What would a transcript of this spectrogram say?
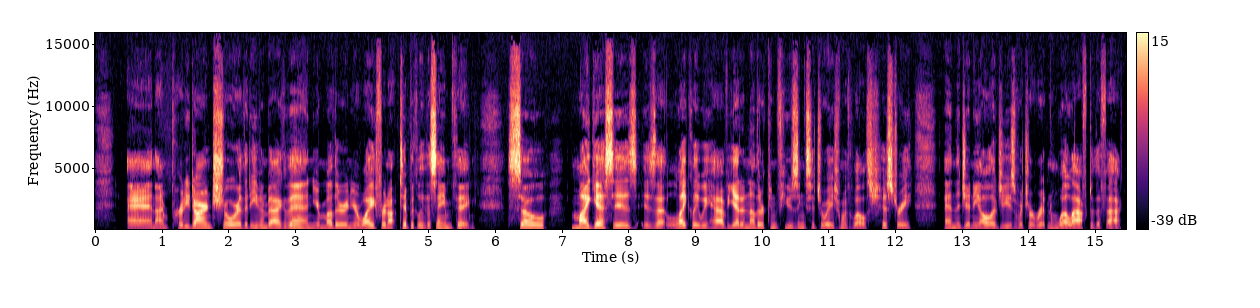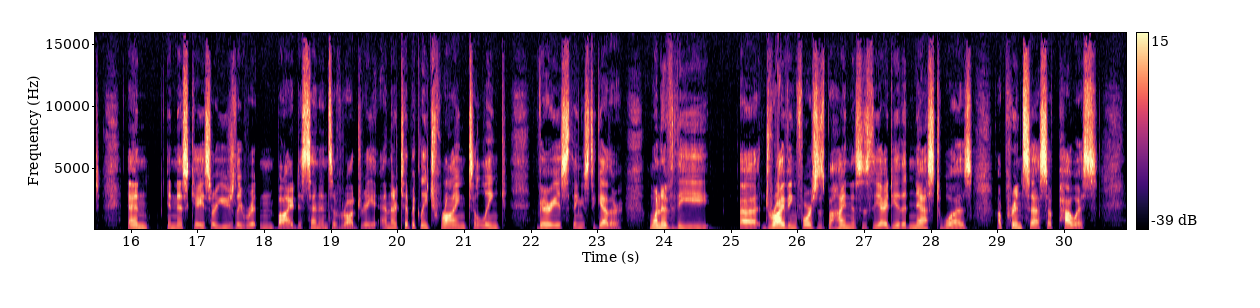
And I'm pretty darn sure that even back then, your mother and your wife are not typically the same thing. So my guess is is that likely we have yet another confusing situation with Welsh history and the genealogies, which are written well after the fact. And in this case, are usually written by descendants of Rhodri, and they're typically trying to link various things together. One of the uh, driving forces behind this is the idea that Nest was a princess of Powys,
